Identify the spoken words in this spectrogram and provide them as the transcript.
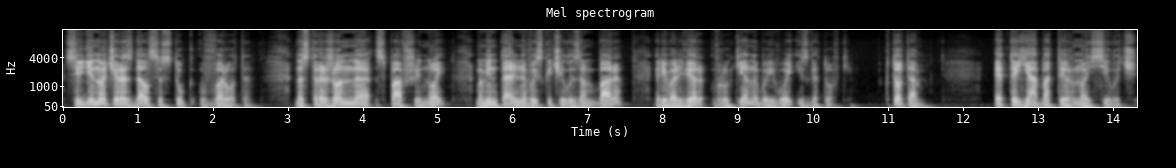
Среди ночи раздался стук в ворота. Настороженно спавший Ной моментально выскочил из амбара, револьвер в руке на боевой изготовке. «Кто там?» «Это я, Батыр Ной Силыч.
